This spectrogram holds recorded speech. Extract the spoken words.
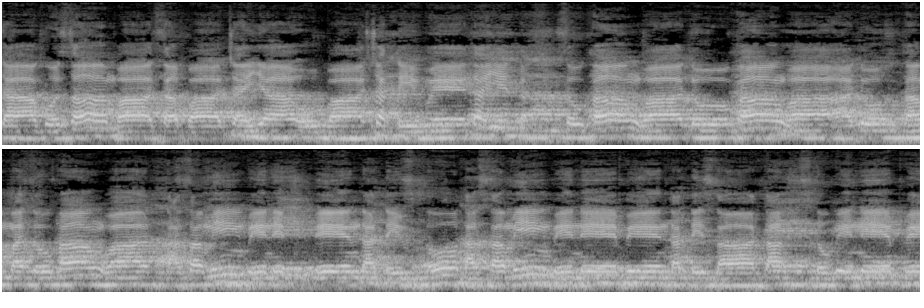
จักขุสัมบาสปัจจยาอุปาชติเวทยิตสุขังวาตุขังวา ตุธรรมสุขังวาตัสมิงเบเนเป็นตติโสตัสมิงเบเนเป็นตติสัตตสุเบเนเป็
